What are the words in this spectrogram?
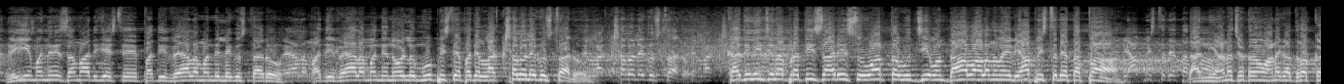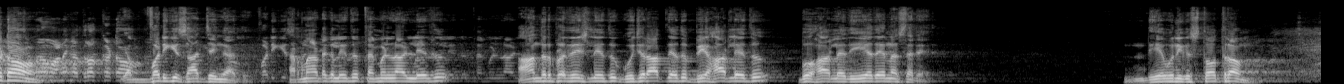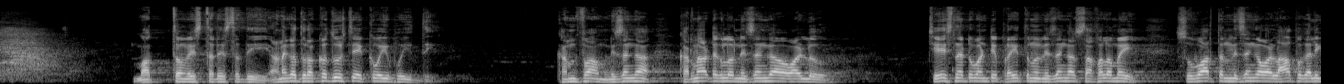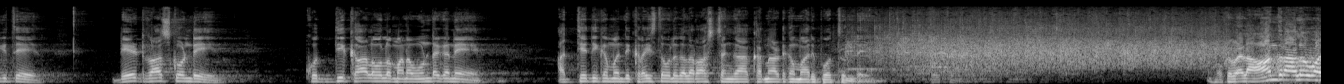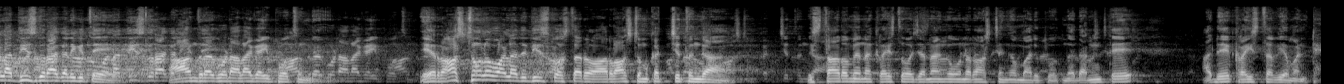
వెయ్యి మందిని సమాధి చేస్తే పది వేల మంది లెగుస్తారు. పది వేల మంది నోళ్ళు మూపిస్తే పది లక్షలు లెగుస్తారు. లక్షలు లెగుస్తారు కదిలించిన ప్రతిసారి సువార్త ఉద్యమం దావాలనమై వ్యాపిస్తుందే తప్ప దాన్ని అణచటం అనగా ద్రొక్కటం ఎవ్వడికి సాధ్యం కాదు. కర్ణాటక లేదు తమిళనాడు లేదు ఆంధ్రప్రదేశ్ లేదు గుజరాత్ లేదు బీహార్ లేదు బుహార్ లేదు ఏదైనా సరే. దేవునికి స్తోత్రం. మొత్తం విస్తరిస్తుంది. అనగా దొరక్క చూస్తే ఎక్కువైపోయిద్ది. కన్ఫామ్ నిజంగా కర్ణాటకలో నిజంగా వాళ్ళు చేసినటువంటి ప్రయత్నం నిజంగా సఫలమై సువార్తను నిజంగా వాళ్ళు ఆపగలిగితే డేట్ రాసుకోండి. కొద్ది కాలంలో మనం ఉండగానే అత్యధిక మంది క్రైస్తవులు గల రాష్ట్రంగా కర్ణాటక మారిపోతుంది. ఒకవేళ ఆంధ్రాలో వాళ్ళు అది తీసుకురాగలిగితే ఆంధ్ర కూడా అలాగే అయిపోతుంది. ఏ రాష్ట్రంలో వాళ్ళు అది తీసుకొస్తారో ఆ రాష్ట్రం ఖచ్చితంగా విస్తారమైన క్రైస్తవ జనాంగం ఉన్న రాష్ట్రంగా మారిపోతుంది. అది అంతే అదే క్రైస్తవ్యం అంటే.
